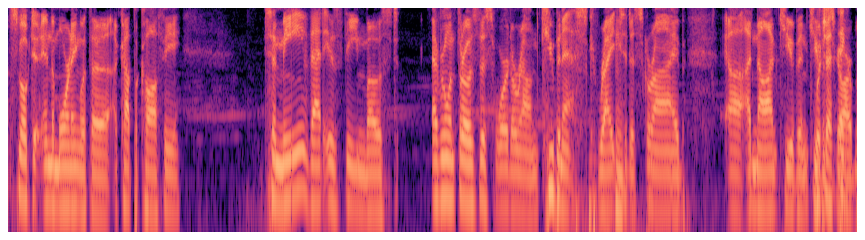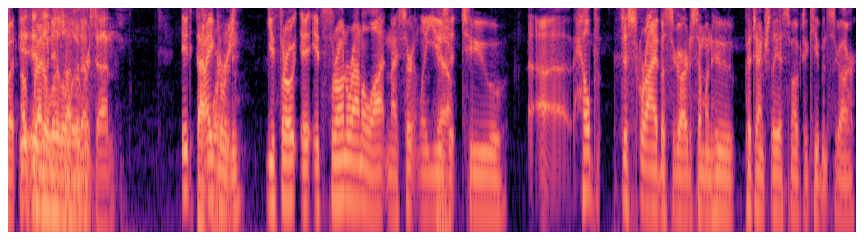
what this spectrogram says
Smoked it in the morning with a, a cup of coffee. To me, that is the most. Everyone throws this word around Cubanesque, right, to describe uh, a non-Cuban Cuban Hmm. which I cigar, but a is a little overdone. it, I agree. You throw it, it's thrown around a lot, and I certainly use Yeah. it to uh, help describe a cigar to someone who potentially has smoked a Cuban cigar.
